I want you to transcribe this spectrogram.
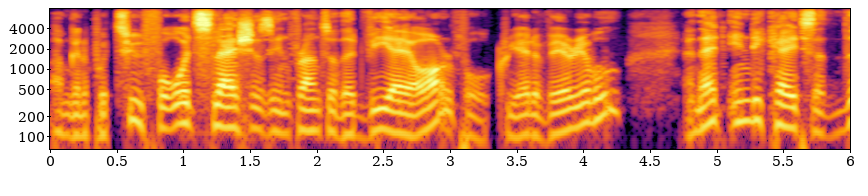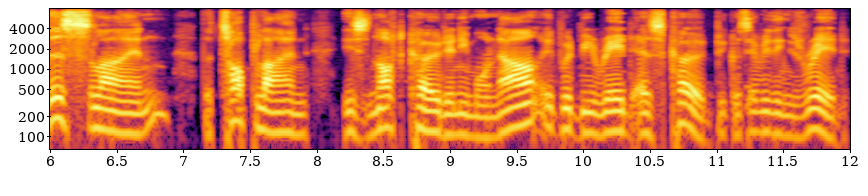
I'm going to put two forward slashes in front of that VAR for create a variable. And that indicates that this line, the top line, is not code anymore. Now it would be read as code because everything's red.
